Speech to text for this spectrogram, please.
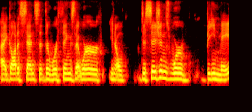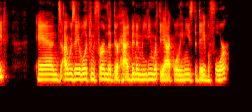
I got a sense that there were things that were, you know, decisions were being made. And I was able to confirm that there had been a meeting with the Aquilinis the day before.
